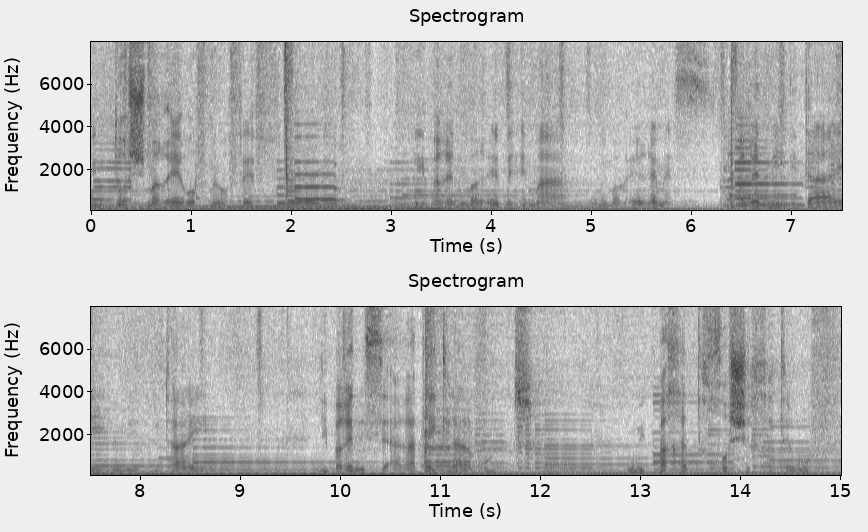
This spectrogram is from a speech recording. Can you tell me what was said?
לנטוש מראה עוף מעופף, להיפרד ממראה בהמה וממראה רמס, להיפרד מידידיי ומידידותיי, להיפרד מסערת ההתלהבות ומפחד חושך הטירוף.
